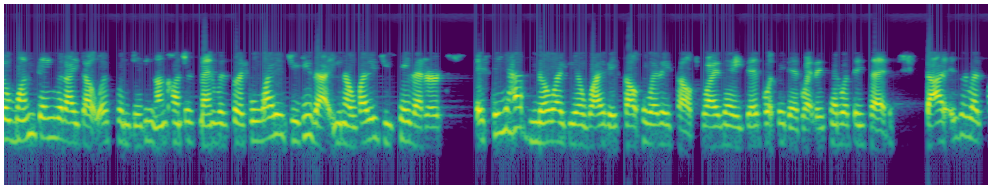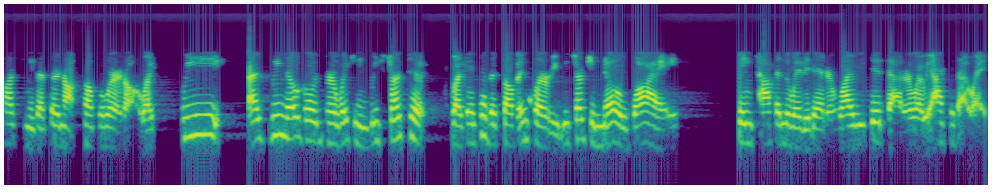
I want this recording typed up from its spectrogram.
the one thing that I dealt with when dating unconscious men was like, well, why did you do that? You know, why did you say that? Or if they have no idea why they felt the way they felt, why they did what they did, why they said what they said, that is a red flag to me that they're not self aware at all. Like we, as we know going through awakening, we start to, like I said, the self inquiry, we start to know why things happened the way they did or why we did that or why we acted that way.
